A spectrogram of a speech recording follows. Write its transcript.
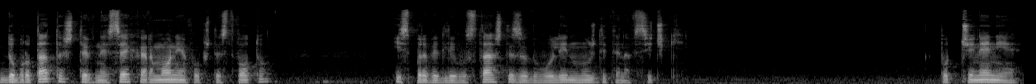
Добротата ще внесе хармония в обществото и справедливостта ще задоволи нуждите на всички. Подчинение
